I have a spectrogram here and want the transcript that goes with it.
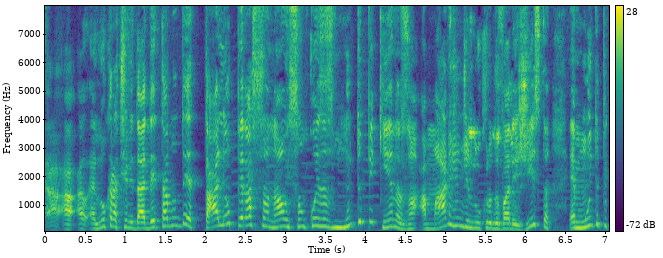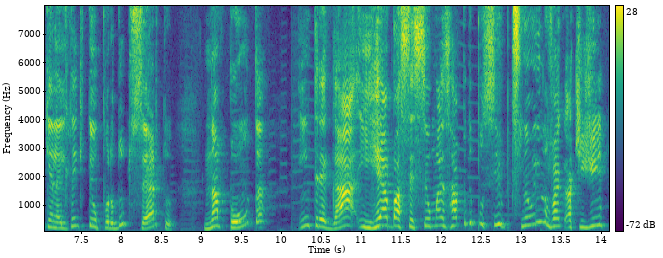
a, a, lucratividade dele está no detalhe operacional e são coisas muito pequenas. A margem de lucro do varejista é muito pequena. Ele tem que ter o produto certo na ponta, entregar e reabastecer o mais rápido possível, porque senão ele não vai atingir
